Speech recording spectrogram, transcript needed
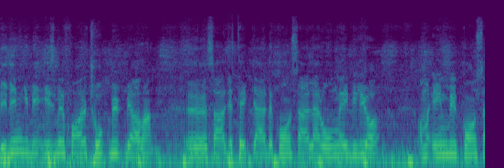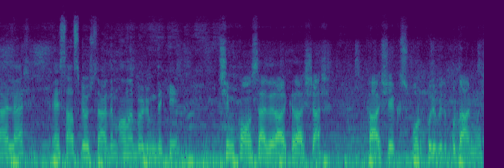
Dediğim gibi İzmir Fuarı çok büyük bir alan. Ee, sadece tek yerde konserler olmayabiliyor. Ama en büyük konserler esas gösterdiğim ana bölümdeki çim konserleri arkadaşlar. Karşıyaka Spor Kulübü buradaymış.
